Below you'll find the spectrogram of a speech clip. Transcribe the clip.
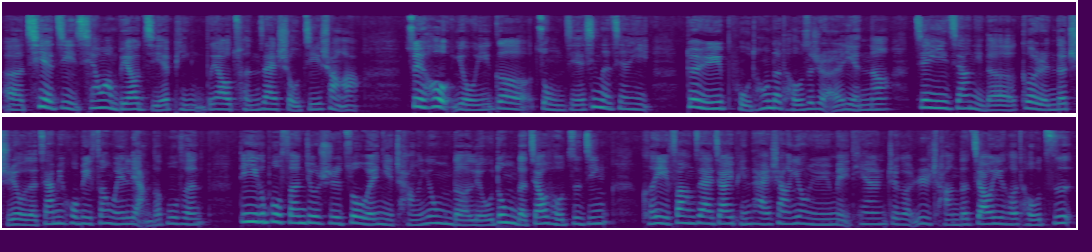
呃，切记千万不要截屏，不要存在手机上啊。最后有一个总结性的建议：对于普通的投资者而言呢，建议将你的个人的持有的加密货币分为两个部分。第一个部分就是作为你常用的流动的交投资金，可以放在交易平台上用于每天这个日常的交易和投资。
